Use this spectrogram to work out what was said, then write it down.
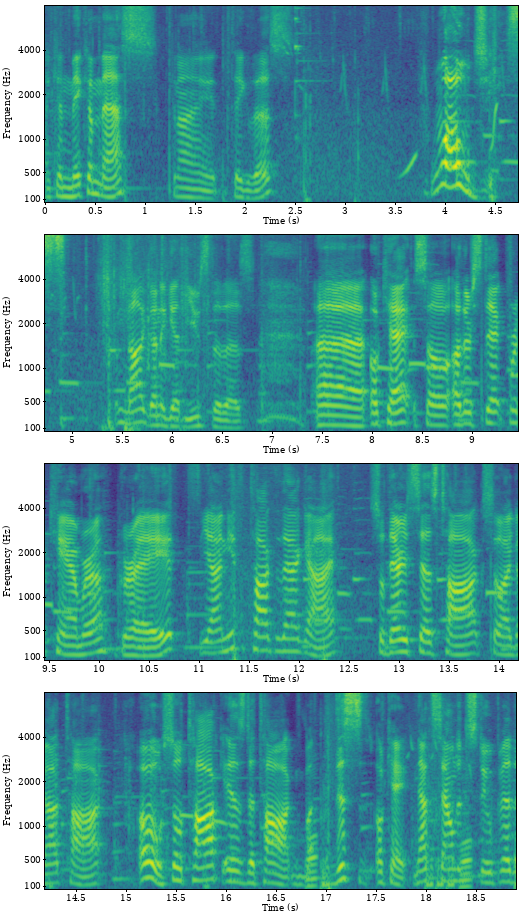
I can make a mess. Can I take this? Whoa, jeez. I'm not gonna get used to this. Uh, okay, so other stick for camera. Great. Yeah, I need to talk to that guy. So there it says talk, so I got talk. Oh, so talk is the talk, but this, okay, that sounded stupid.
